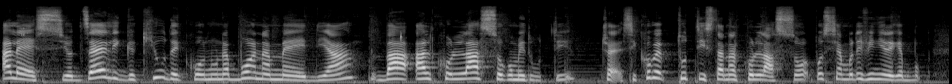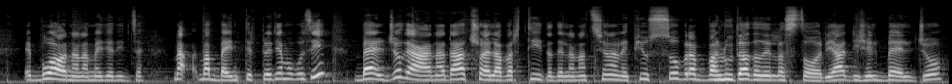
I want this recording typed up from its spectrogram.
Alessio Zelig chiude con una buona media, va al collasso come tutti, cioè siccome tutti stanno al collasso possiamo definire che è, bu- è buona la media di Zelig, ma vabbè interpretiamo così, Belgio-Canada, cioè la partita della nazionale più sopravvalutata della storia, dice il Belgio,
